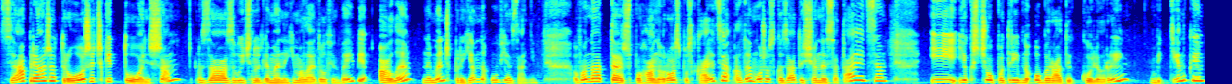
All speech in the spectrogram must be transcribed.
Ця пряжа трошечки тоньша, за звичну для мене Himalaya Dolphin Baby, але не менш приємна у в'язанні. Вона теж погано розпускається, але можу сказати, що не сатається. І якщо потрібно обирати кольори, відтінки,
